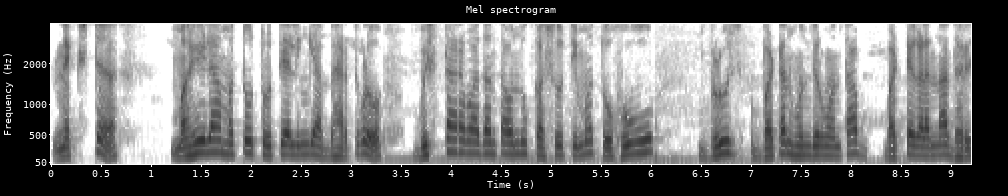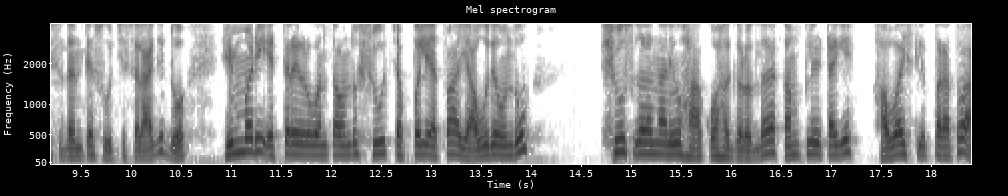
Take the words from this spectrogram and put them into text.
ನೆಕ್ಸ್ಟ್, ಮಹಿಳಾ ಮತ್ತು ತೃತೀಯ ಲಿಂಗಿ ಅಭ್ಯರ್ಥಿಗಳು ವಿಸ್ತಾರವಾದಂಥ ಒಂದು ಕಸೂತಿ ಮತ್ತು ಹೂವು ಬ್ರೂಸ್ ಬಟನ್ ಹೊಂದಿರುವಂಥ ಬಟ್ಟೆಗಳನ್ನು ಧರಿಸಿದಂತೆ ಸೂಚಿಸಲಾಗಿದ್ದು, ಹಿಮ್ಮಡಿ ಎತ್ತರ ಇರುವಂಥ ಒಂದು ಶೂ, ಚಪ್ಪಲಿ ಅಥವಾ ಯಾವುದೇ ಒಂದು ಶೂಸ್ಗಳನ್ನು ನೀವು ಹಾಕುವ ಹಾಗಿರೋದ್ರ ಕಂಪ್ಲೀಟಾಗಿ ಹವಾಯ್ ಸ್ಲಿಪ್ಪರ್ ಅಥವಾ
